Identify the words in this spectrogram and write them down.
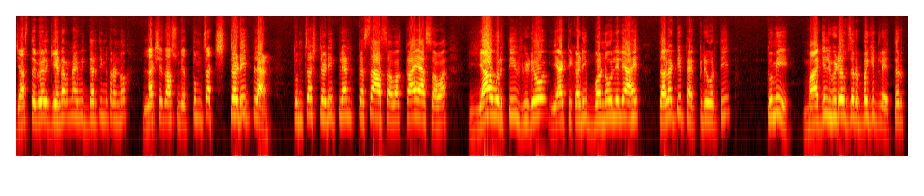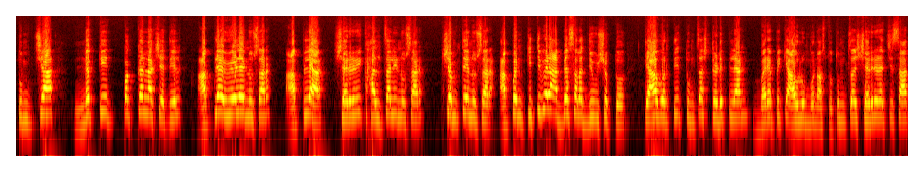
जास्त वेळ घेणार नाही विद्यार्थी मित्रांनो लक्षात असू द्या तुमचा स्टडी प्लॅन तुमचा स्टडी प्लॅन कसा असावा काय असावा यावरती व्हिडिओ या ठिकाणी बनवलेले आहेत. तलाठी फॅक्टरीवरती तुम्ही मागील व्हिडिओ जर बघितले तर तुमच्या नक्की पक्क लक्षात येईल. आपल्या वेळेनुसार आपल्या शारीरिक हालचालीनुसार क्षमतेनुसार आपण किती वेळ अभ्यासाला देऊ शकतो त्यावरती तुमचा स्टडी प्लॅन बऱ्यापैकी अवलंबून असतो. तुमचं शरीराची साथ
